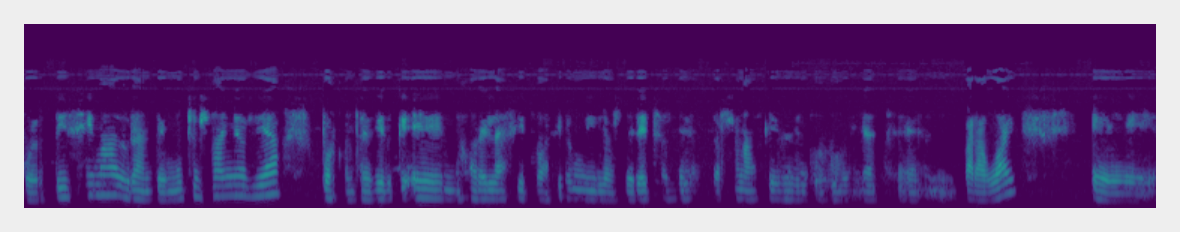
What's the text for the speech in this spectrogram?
fuertísima durante muchos años ya por conseguir que eh, mejore la situación y los derechos de las personas que viven con en Paraguay. Eh,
